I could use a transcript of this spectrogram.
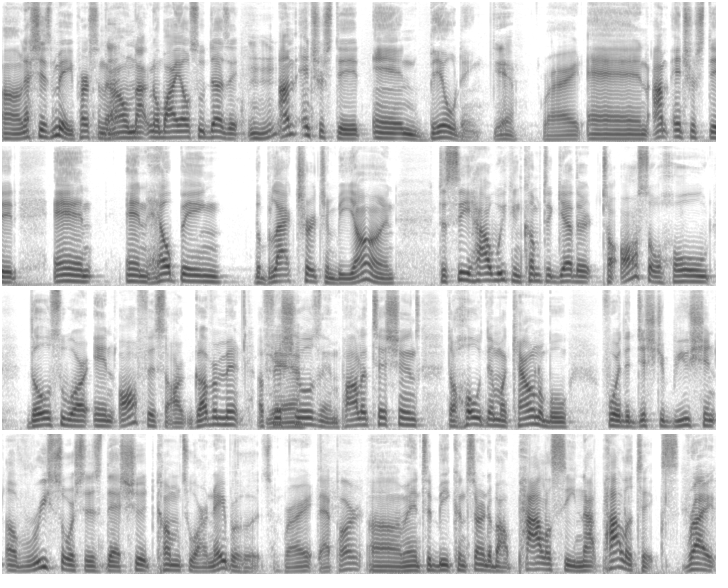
Um, that's just me personally. I don't knock nobody else who does it. Mm-hmm. I'm interested in building. Yeah. Right. And I'm interested in in helping the black church and beyond to see how we can come together to also hold those who are in office, our government officials and politicians, to hold them accountable for the distribution of resources that should come to our neighborhoods, right? That part. Um, and to be concerned about policy, not politics. Right.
